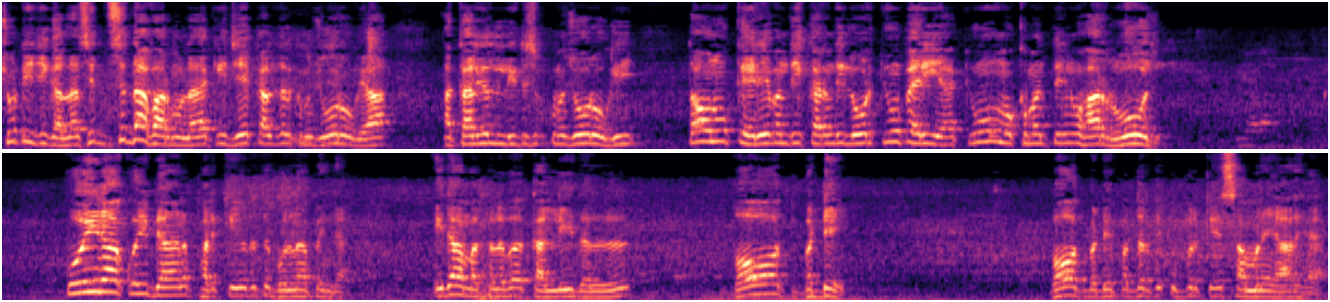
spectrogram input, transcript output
ਛੋਟੀ ਜੀ ਗੱਲ ਹੈ ਸਿੱਧ- ਸਿੱਧਾ ਫਾਰਮੂਲਾ ਹੈ ਕਿ ਜੇ ਅਕਾਲੀ ਦਲ ਕਮਜ਼ੋਰ ਹੋ ਗਿਆ, ਅਕਾਲੀ ਦਲ ਦੀ ਲੀਡਰਸ਼ਿਪ ਕਮਜ਼ੋਰ ਹੋ ਗਈ, ਤਾਂ ਉਹਨੂੰ ਘੇਰੇਬੰਦੀ ਕਰਨ ਦੀ ਲੋੜ ਕਿਉਂ ਪੈ ਰਹੀ ਹੈ? ਕਿਉਂ ਮੁੱਖ ਮੰਤਰੀ ਨੂੰ ਹਰ ਰੋਜ਼ ਕੋਈ ਨਾ ਕੋਈ ਬਿਆਨ ਫੜ ਕੇ ਉਹਦੇ ਤੇ ਬੋਲਣਾ ਪੈਂਦਾ? ਇਹਦਾ ਮਤਲਬ ਅਕਾਲੀ ਦਲ ਬਹੁਤ ਵੱਡੇ ਬਹੁਤ ਵੱਡੇ ਪੱਧਰ ਤੇ ਉੱਭਰ ਕੇ ਸਾਹਮਣੇ ਆ ਰਿਹਾ ਹੈ।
